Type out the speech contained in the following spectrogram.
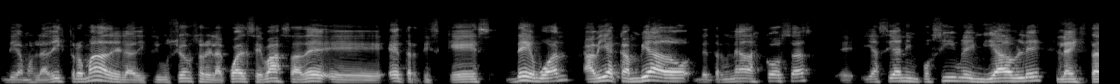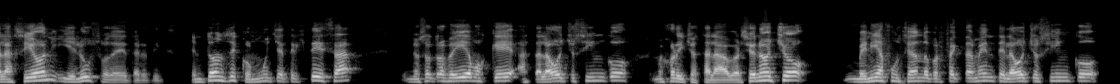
digamos, la distro madre, la distribución sobre la cual se basa de eh, que es Debian, había cambiado determinadas cosas eh, y hacían imposible, inviable la instalación y el uso de Ethertix. Entonces, con mucha tristeza, nosotros veíamos que hasta la 8.5, mejor dicho, hasta la versión 8, venía funcionando perfectamente, la 8.5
